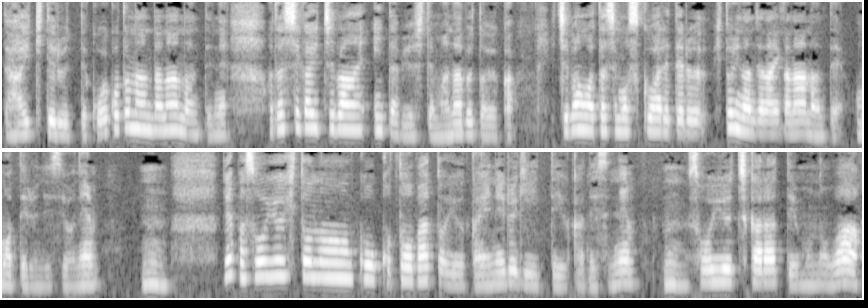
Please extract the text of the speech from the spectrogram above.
で、あ、生きてるってこういうことなんだな、なんてね、私が一番インタビューして学ぶというか、一番私も救われてる一人なんじゃないかな、なんて思ってるんですよね。うん。で、やっぱそういう人のこう言葉というかエネルギーっていうかですね、うん、そういう力っていうものは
